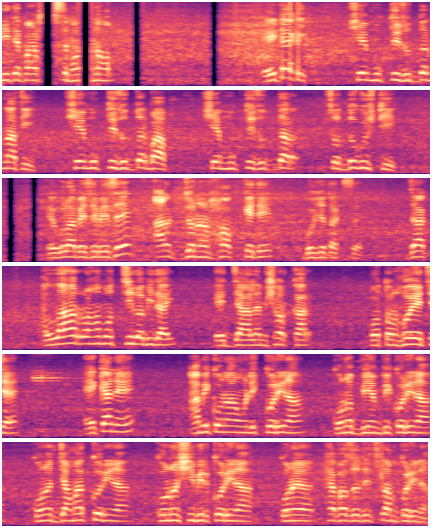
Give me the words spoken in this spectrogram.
নিতে পারছে মনে হয়। এইটাই সে মুক্তিযোদ্ধার নাতি, সে মুক্তিযোদ্ধার বাপ, সে মুক্তিযোদ্ধার চোদ্দ গোষ্ঠী। এগুলা বেছে বেছে আরেকজনের হক কেটে বসে থাকছে। যাক, আল্লাহর রহমত ছিল বিদায়। এই জালেম সরকার পতন হয়েছে। এখানে আমি কোনো আওয়ামী লীগ করি না, কোনো বিএমপি করি না, কোনো জামাত করি না, কোনো শিবির করি না, কোনো হেফাজত ইসলাম করি না।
